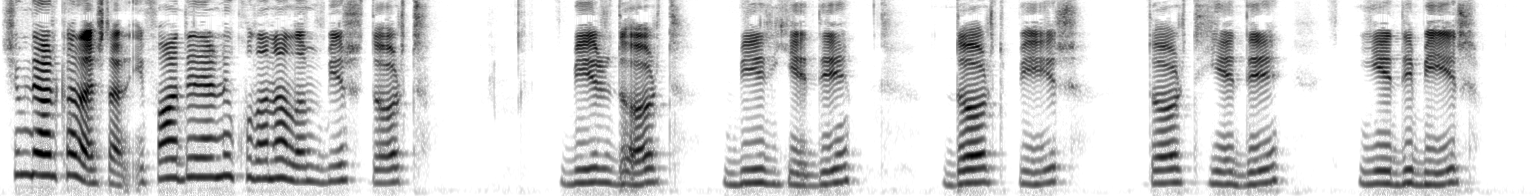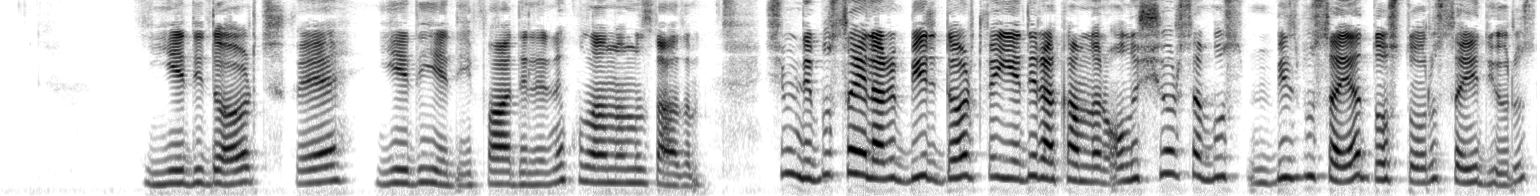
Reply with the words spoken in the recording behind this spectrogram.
Şimdi arkadaşlar ifadelerini kullanalım. 1, 4, 1, 4, 1, 7, 4, 1, 4, 7, 7, 1, 7, 4 ve 7, 7 ifadelerini kullanmamız lazım. Şimdi bu sayıları 1, 4 ve 7 rakamları oluşuyorsa bu, biz bu sayıya dost doğru sayı diyoruz.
